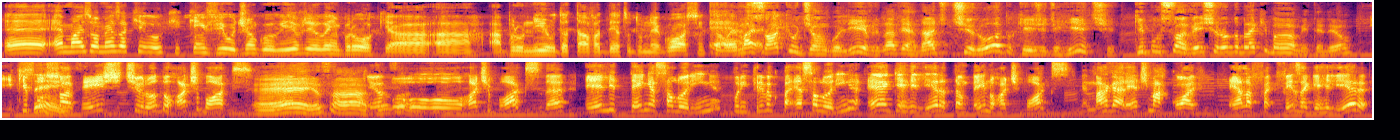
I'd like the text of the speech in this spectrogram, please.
é, é mais ou menos aquilo que quem viu o Django Livre lembrou que a, a, a Brunilda tava dentro do negócio, então é, É, mais... Só que o Django Livre, na verdade, tirou do Cage de Hit, que por sua vez tirou do Black Mamba, entendeu? E que, por Sim. sua vez, tirou do Hot Box. É, exato. Porque exato. o, o, o Hot Box, né? Ele tem essa lourinha, por incrível essa lourinha é guerrilheira também no Hot Box, é Margarete Markov. Ela fe- fez a guerrilheira,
